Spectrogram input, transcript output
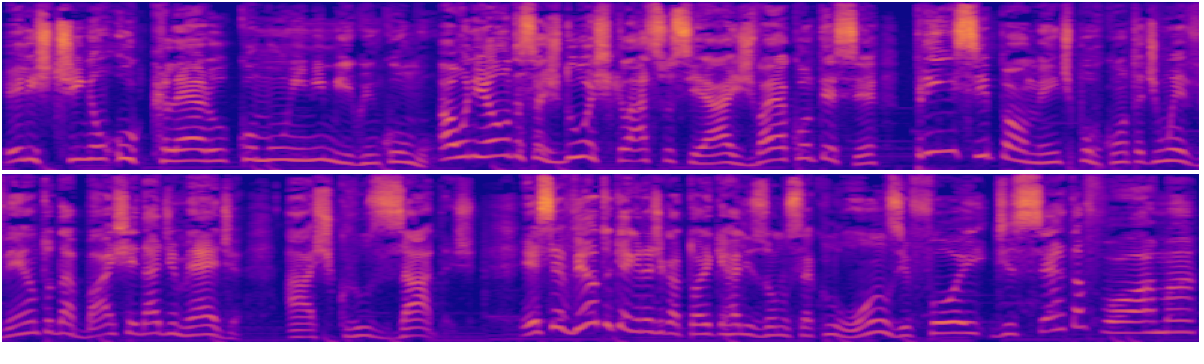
eles tinham o clero como um inimigo em comum. A união dessas duas classes sociais vai acontecer principalmente por conta de um evento da Baixa Idade Média, as Cruzadas. Esse evento que a Igreja Católica realizou no século XI foi, de certa forma,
